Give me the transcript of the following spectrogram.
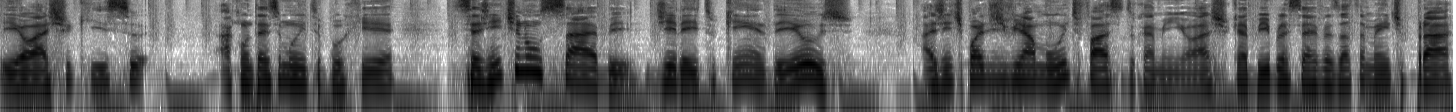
E eu acho que isso acontece muito, porque se a gente não sabe direito quem é Deus, a gente pode desviar muito fácil do caminho. Eu acho que a Bíblia serve exatamente para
